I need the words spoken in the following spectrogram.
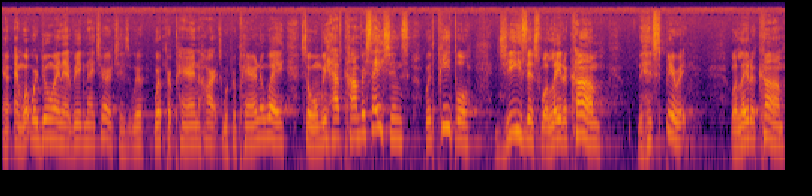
And, and what we're doing at Reignite Church is we're, we're preparing hearts, we're preparing the way. So when we have conversations with people, Jesus will later come, his spirit will later come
